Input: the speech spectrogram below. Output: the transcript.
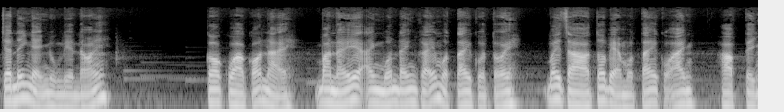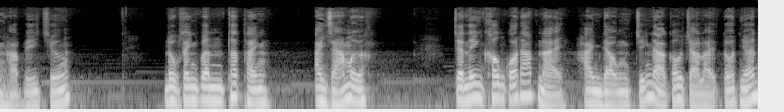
Trần Ninh lạnh lùng liền nói. Có quà có nải, ban ấy anh muốn đánh gãy một tay của tôi. Bây giờ tôi bẻ một tay của anh, hợp tình hợp lý chứ. Lục Thanh Vân thất thanh. Anh dám ư? Trần Ninh không có đáp lại, hành động chính là câu trả lời tốt nhất.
